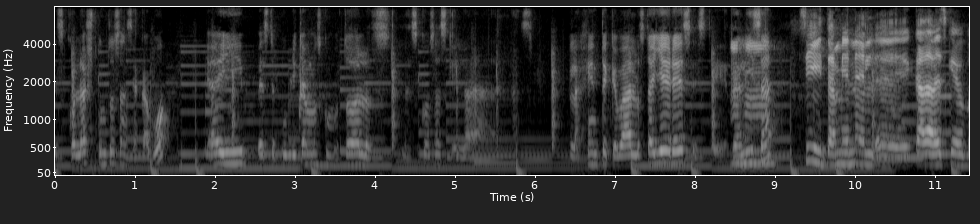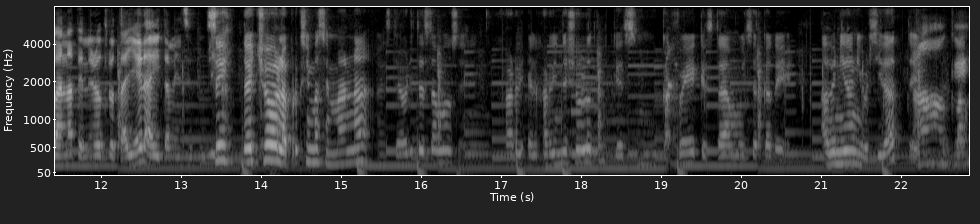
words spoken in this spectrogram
es collage.sanseacabó. Y ahí este, publicamos como todas las cosas que la, la gente que va a los talleres este, realiza. Sí, también el, eh, cada vez que van a tener otro taller, ahí también se publica. Sí, de hecho, la próxima semana, este, ahorita estamos en el Jardín de Charlotte, que es un café que está muy cerca de Avenida Universidad, de, ah, okay.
